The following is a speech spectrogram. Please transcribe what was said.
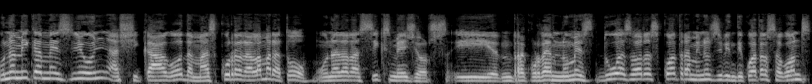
Una mica més lluny, a Chicago, demà es correrà la Marató, una de les Six Majors. I recordem, només 2 hores, 4 minuts i 24 segons segons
